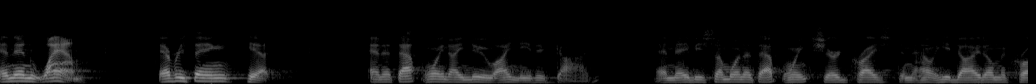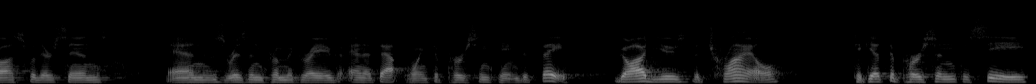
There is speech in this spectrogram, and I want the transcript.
And then wham, everything hit. And at that point, I knew I needed God. And maybe someone at that point shared Christ and how he died on the cross for their sins and was risen from the grave. And at that point, the person came to faith. God used the trial to get the person to see,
